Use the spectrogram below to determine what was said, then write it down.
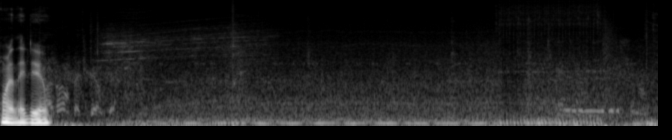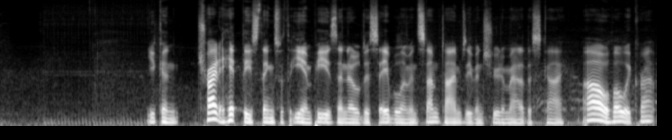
What do they do? You can try to hit these things with EMPs and it'll disable them and sometimes even shoot them out of the sky. Oh, holy crap.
